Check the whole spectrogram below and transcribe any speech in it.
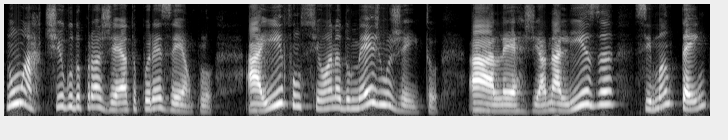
num artigo do projeto, por exemplo. Aí funciona do mesmo jeito. A Alerj analisa se mantém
